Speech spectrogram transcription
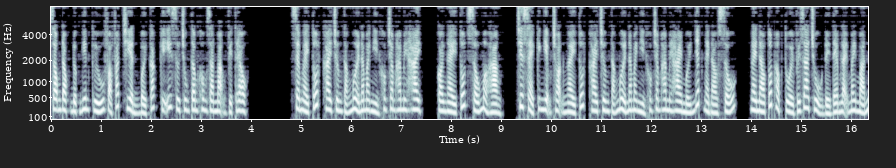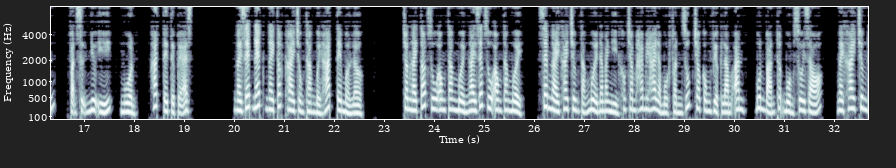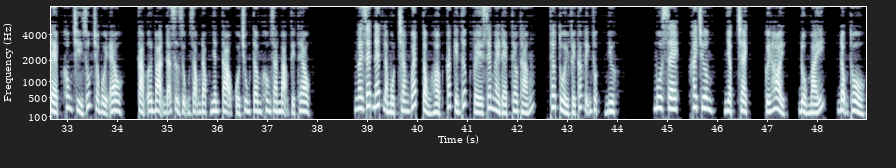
Giọng đọc được nghiên cứu và phát triển bởi các kỹ sư Trung tâm Không gian mạng Việt Theo. Xem ngày tốt khai trương tháng 10 năm 2022, coi ngày tốt xấu mở hàng, chia sẻ kinh nghiệm chọn ngày tốt khai trương tháng 10 năm 2022 mới nhất ngày nào xấu, ngày nào tốt hợp tuổi với gia chủ để đem lại may mắn, vạn sự như ý, nguồn, https. Ngày Znet ngay tốt khai trong tháng 10 HTML. Chọn ngày tốt du ông tháng 10 ngày dép du ông tháng 10, Xem ngày khai trương tháng 10 năm 2022 là một phần giúp cho công việc làm ăn, buôn bán thuận buồm xuôi gió. Ngày khai trương đẹp không chỉ giúp cho buổi eo, cảm ơn bạn đã sử dụng giọng đọc nhân tạo của Trung tâm Không gian mạng Việt Theo. Ngay Znet là một trang web tổng hợp các kiến thức về xem ngày đẹp theo tháng, theo tuổi về các lĩnh vực như mua xe, khai trương, nhập trạch, cưới hỏi, đổ máy, động thổ,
